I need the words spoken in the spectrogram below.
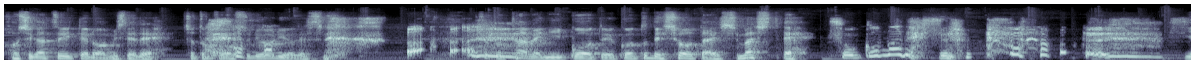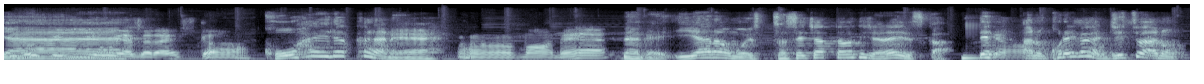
星がついてるお店でちょっとコース料理をですね ちょっと食べに行こうということで招待しましてそこまでする。すごくいい親じゃないですか。後輩だからねうん、まあね。なんか嫌な思いさせちゃったわけじゃないですか。であのこれが実はあの、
